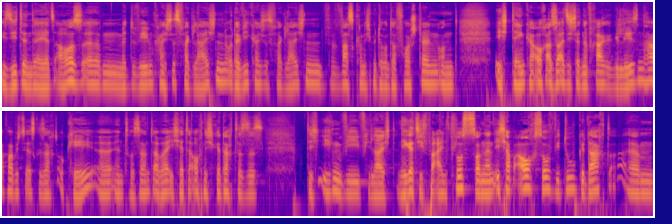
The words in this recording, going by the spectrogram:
wie sieht denn der jetzt aus? Ähm, mit wem kann ich das vergleichen oder wie kann ich das vergleichen? Was kann ich mir darunter vorstellen? Und ich denke auch, also als ich deine Frage gelesen habe, habe ich zuerst gesagt, okay, äh, interessant, aber ich hätte auch nicht gedacht, dass es dich irgendwie vielleicht negativ beeinflusst, sondern ich habe auch so wie du gedacht, ähm,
